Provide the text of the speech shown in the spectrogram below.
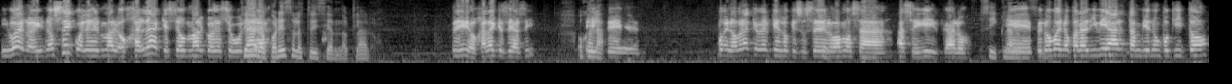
Y bueno, y no sé cuál es el marco, ojalá que sea un marco de seguridad. Claro, por eso lo estoy diciendo, claro. Sí, ojalá que sea así. Ojalá. Este, bueno, habrá que ver qué es lo que sucede, lo vamos a, seguir, Caro. Sí, claro. Eh, pero bueno, para aliviar también un poquito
